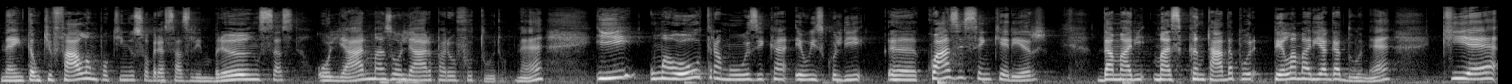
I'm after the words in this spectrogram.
né? Então, que fala um pouquinho sobre essas lembranças, olhar, mas olhar para o futuro. Né? E uma outra música eu escolhi uh, quase sem querer, da Mari, mas cantada por, pela Maria Gadu, né? que é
